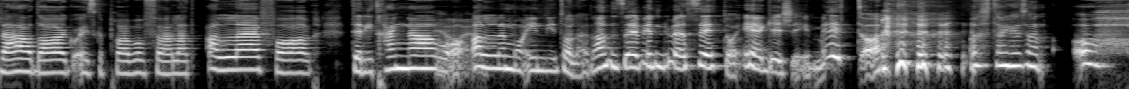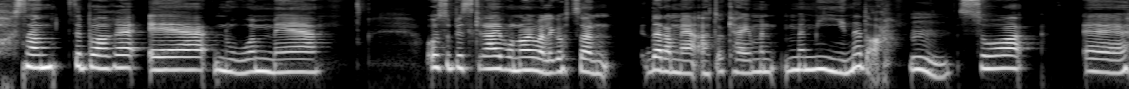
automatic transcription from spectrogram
hver dag, og jeg skal prøve å føle at alle får det de trenger, Ja, og alle må inn i toleransevinduet sitt, og jeg er ikke i mitt. Og, og så tenker jeg sånn Åh, sant. Det bare er noe med Og så beskrev hun òg veldig godt sånn det der med at OK, men med mine, da, Mm. så eh,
